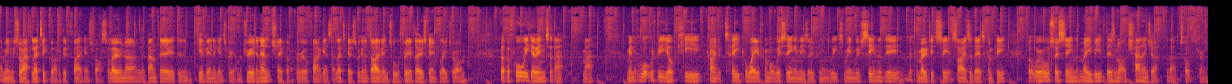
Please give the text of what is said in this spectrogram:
I mean, we saw Athletic put up a good fight against Barcelona. Levante didn't give in against Real Madrid, and Elche put up a real fight against Atletico. So we're going to dive into all three of those games later on. But before we go into that, Matt, I mean, what would be your key kind of takeaway from what we're seeing in these opening weeks? I mean, we've seen that the the promoted sides are there to compete, but we're also seeing that maybe there's not a challenger for that top three.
